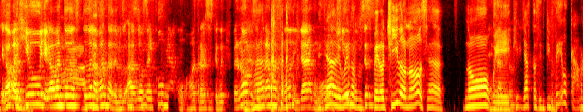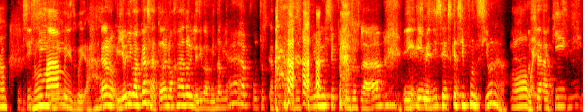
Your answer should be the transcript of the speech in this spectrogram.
llegaba el Hugh, llegaban todos, ah, toda la banda de los, ah, los del Cum, como, oh, otra vez este güey. Pero no, pues entrabas, ¿no? Y ya era como, ya, oh, de bueno, pues, pero chido, ¿no? O sea, no, güey, ya hasta sentí feo, cabrón. Sí, no mames, güey. Claro, y yo llego a casa todo enojado y le digo a mi novia, ah, putos catalanes españoles, siempre con sus la y, y, me dice, es que así funciona. No, o sea, aquí,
